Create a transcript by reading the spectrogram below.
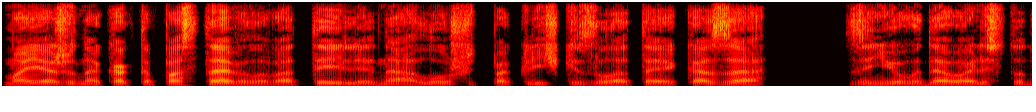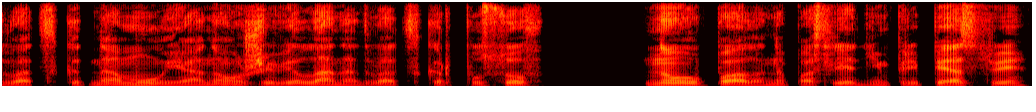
Моя жена как-то поставила в отеле на лошадь по кличке Золотая Коза. За нее выдавали 120 к одному, и она уже вела на 20 корпусов, но упала на последнем препятствии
